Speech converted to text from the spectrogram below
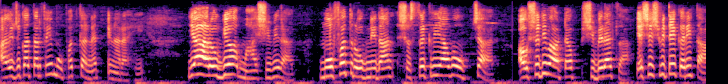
आयोजकातर्फे मोफत करण्यात येणार आहे. या आरोग्य महाशिबिरात मोफत रोगनिदान शस्त्रक्रिया व उपचार औषधी वाटप शिबिराचा यशस्वीतेकरिता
